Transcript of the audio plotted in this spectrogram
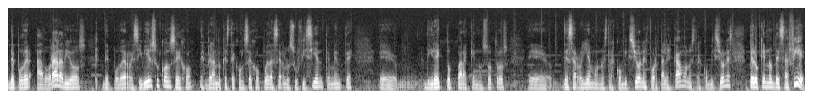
de poder adorar a Dios, de poder recibir su consejo, esperando que este consejo pueda ser lo suficientemente eh, directo para que nosotros eh, desarrollemos nuestras convicciones, fortalezcamos nuestras convicciones, pero que nos desafíe.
